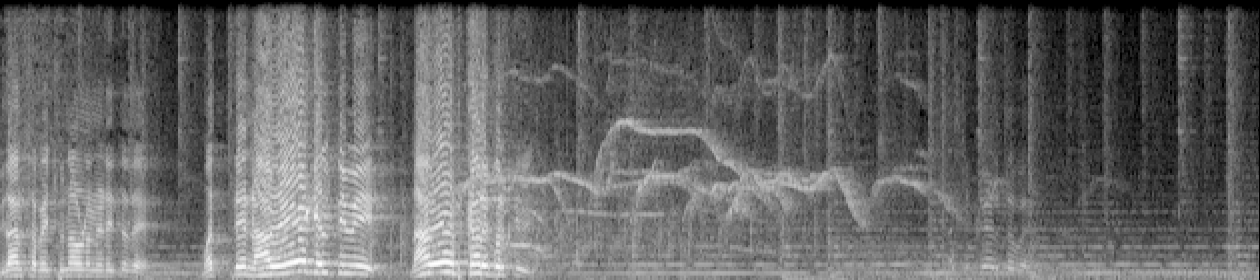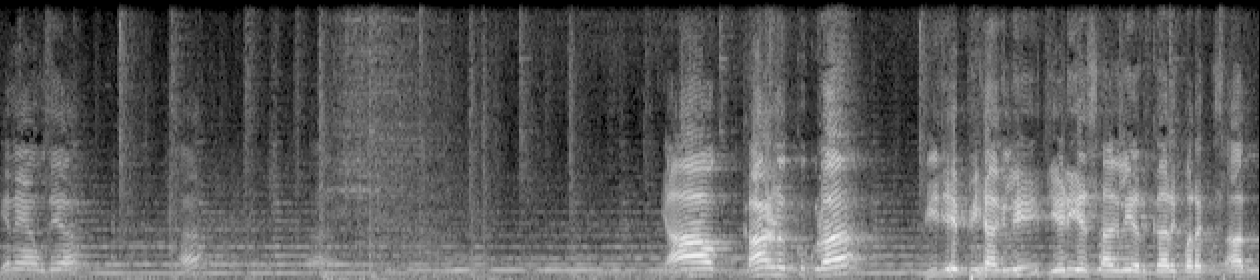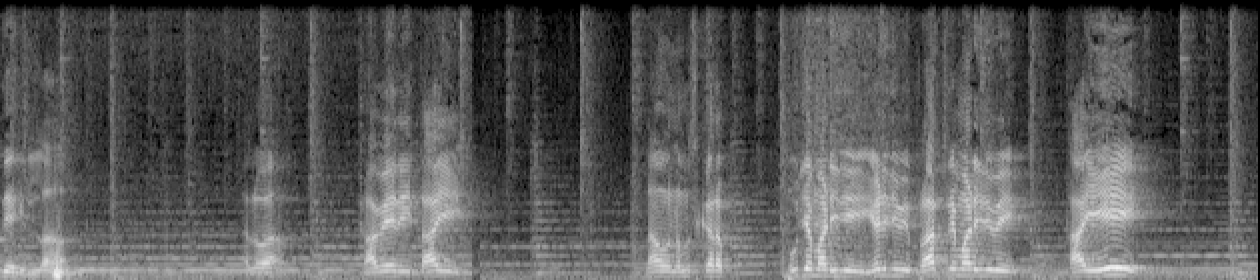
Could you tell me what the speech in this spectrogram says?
ವಿಧಾನಸಭೆ ಚುನಾವಣೆ ನಡೀತದೆ. ಮತ್ತೆ ನಾವೇ ಗೆಲ್ತೀವಿ, ನಾವೇ ಅಧಿಕಾರಕ್ಕೆ ಬರ್ತೀವಿ. ಹೇಳ್ತೇವೆ ಏನೇ ಉದಯ? ಯಾವ ಕಾರಣಕ್ಕೂ ಕೂಡ ಬಿಜೆಪಿ ಆಗಲಿ, ಜೆ ಡಿ ಎಸ್ ಆಗಲಿ ಅಧಿಕಾರಕ್ಕೆ ಬರಕ್ಕೆ ಸಾಧ್ಯ ಇಲ್ಲ. ಅಲ್ವಾ? ಕಾವೇರಿ ತಾಯಿ, ನಾವು ನಮಸ್ಕಾರ ಪೂಜೆ ಮಾಡಿದೀವಿ, ಹೇಳಿದೀವಿ, ಪ್ರಾರ್ಥನೆ ಮಾಡಿದೀವಿ. ತಾಯಿ,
